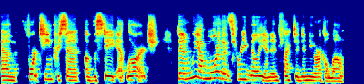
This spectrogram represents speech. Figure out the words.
and 14% of the state at large, then we have more than 3 million infected in New York alone.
